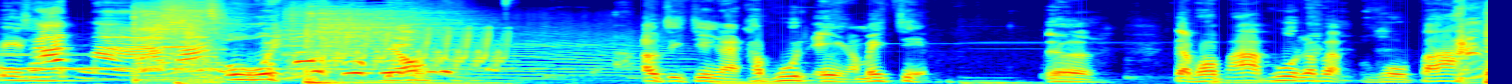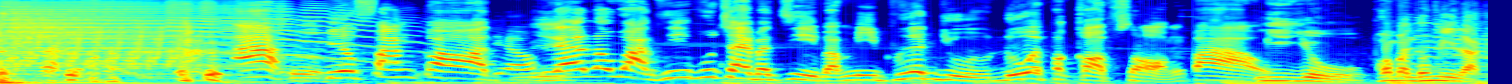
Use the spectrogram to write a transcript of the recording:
เป็นชาติหมามั้งโอ้ยเดี๋ยว เอาจริงๆอะถ้าพูดเองอะไม่เจ็บ เออ แต่พอป้าพูดแล้วแบบโอ้โหป้า อะเดี๋ยวฟังก่อน เดี๋ยว แล้วระหว่างที่ผู้ชายมาจีบอะมีเพื่อนอยู่ด้วยประกอบสองเปล่า มีอยู่ เพราะมันต้องมีหลัก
